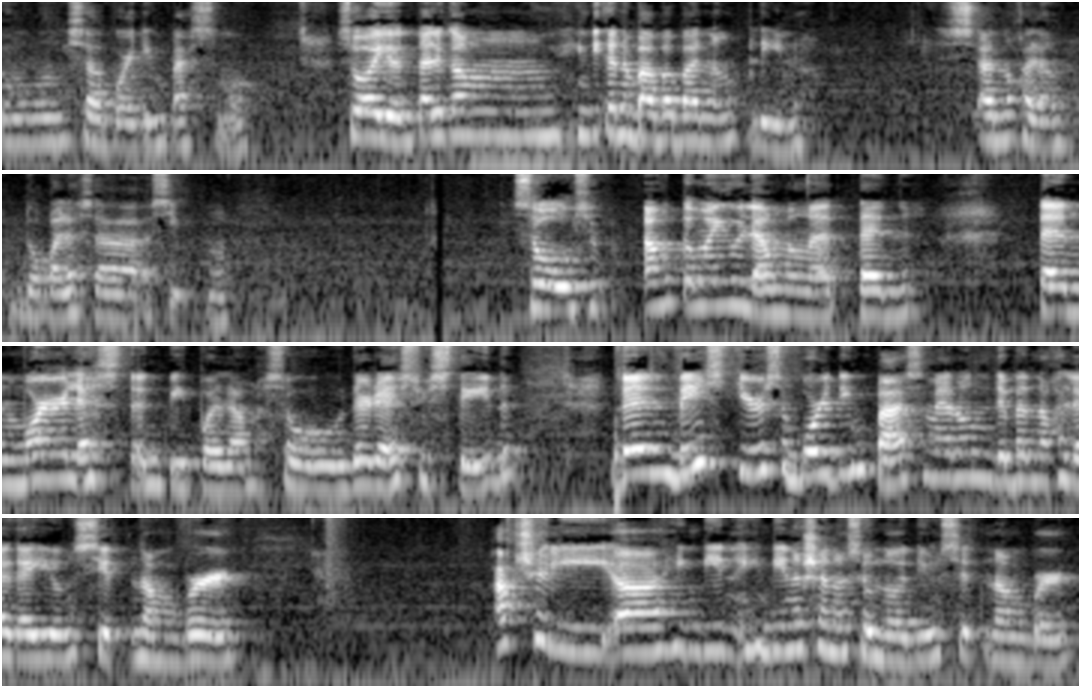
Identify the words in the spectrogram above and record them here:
yung sa boarding pass mo. So, ayun, talagang hindi ka nabababa ng plane. Ano ka lang, doon ka lang sa seat mo. So, ang tumayo lang mga 10 10, more or less 10 people lang. So, the rest we stayed. Then, based here sa boarding pass, meron, di ba, nakalagay yung seat number. Actually, uh, hindi, hindi na siya nasunod yung seat number.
